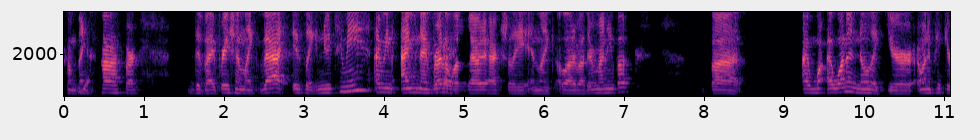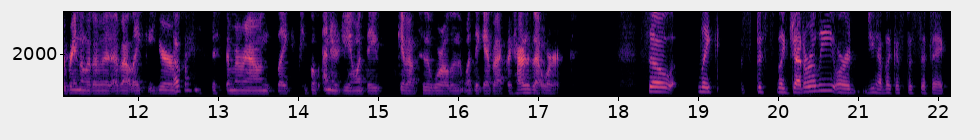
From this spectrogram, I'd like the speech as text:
something yes. stuck or the vibration like that is like new to me i mean i mean i've read okay. a lot about it actually in like a lot of other money books but I, w- I want to know like your i want to pick your brain a little bit about like your okay. system around like people's energy and what they give out to the world and what they get back like how does that work so like spe- like generally or do you have like a specific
